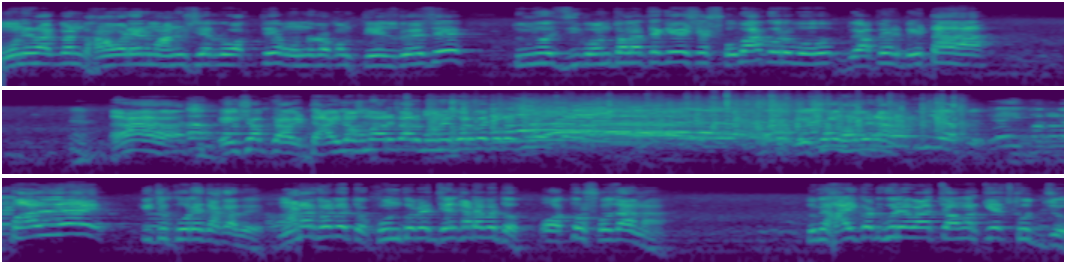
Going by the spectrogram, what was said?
মনে রাখবেন ভাঙড়ের মানুষের রক্তে অন্যরকম তেজ রয়েছে। তুমি ওই জীবনতলা থেকে এসে শোভা করব ব্যাপের বেটা। হ্যাঁ এইসব ডায়লগ মারবে আর মনে করবে এসব হবে না। পারলে কিছু করে দেখাবে। মার্ডার করবে তো, খুন করবে, জেল কাটাবে তো, অত সোজা না। তুমি হাইকোর্ট ঘুরে বেড়াচ্ছ, আমার কেস খুঁজছো,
